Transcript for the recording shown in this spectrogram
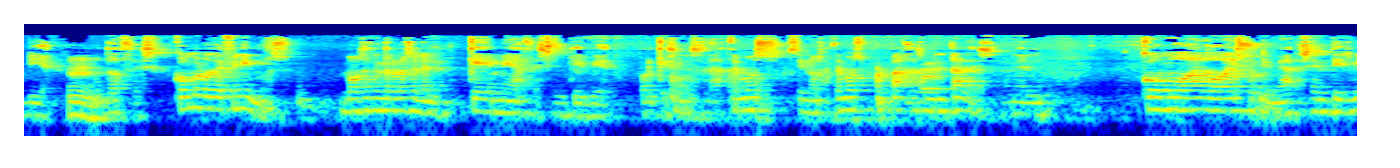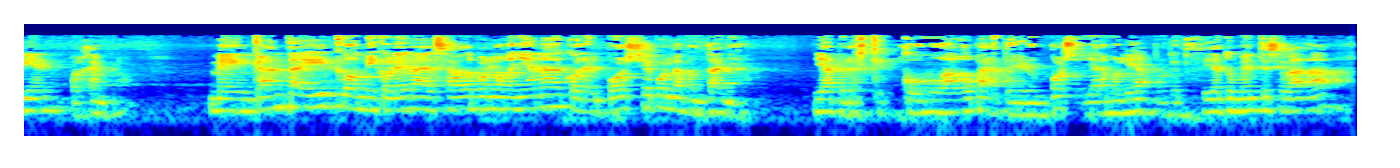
bien. Mm. Entonces, ¿cómo lo definimos? Vamos a centrarnos en el qué me hace sentir bien. Porque si nos hacemos, si nos hacemos pajas mentales en el cómo hago eso que me hace sentir bien, por ejemplo, me encanta ir con mi colega el sábado por la mañana con el Porsche por la montaña. Ya, pero es que ¿cómo hago para tener un Porsche? Ya la hemos liado, porque entonces ya tu mente se va a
